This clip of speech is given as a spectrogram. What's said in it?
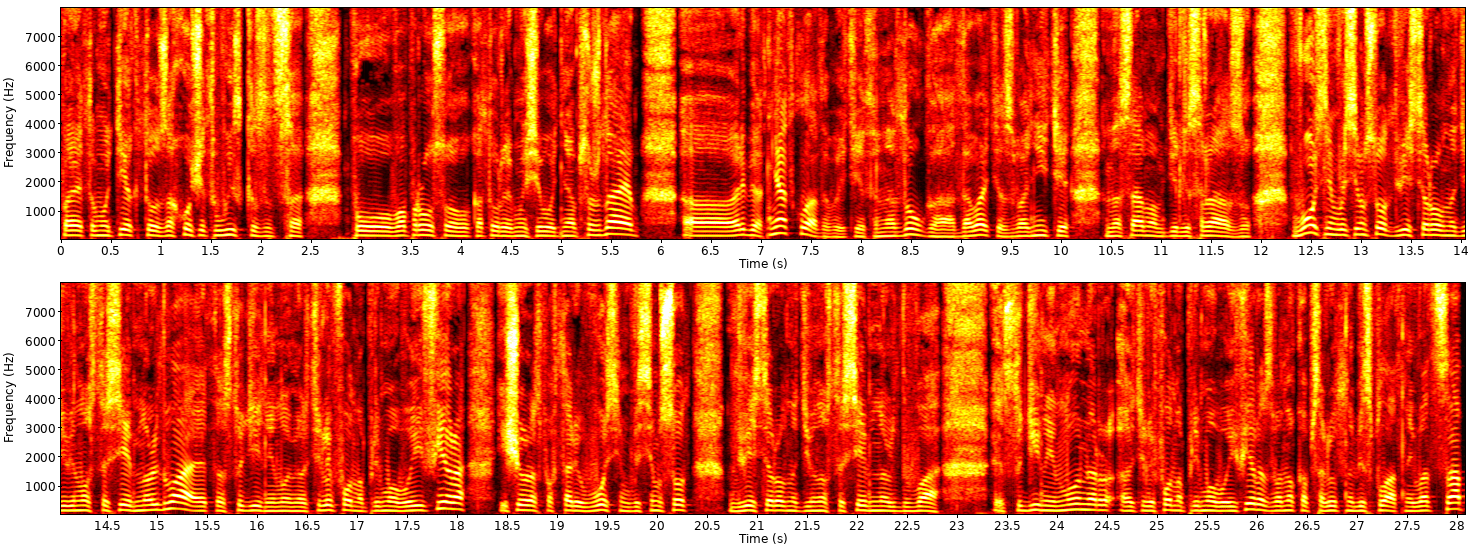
Поэтому те, кто захочет высказаться по вопросу, который мы сегодня обсуждаем, э, ребят, не откладывайте откладывайте это надолго, а давайте звоните на самом деле сразу. 8 800 200 ровно 9702 – это студийный номер телефона прямого эфира. Еще раз повторю, 8 800 200 ровно 9702 – это студийный номер э, телефона прямого эфира. Звонок абсолютно бесплатный. WhatsApp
